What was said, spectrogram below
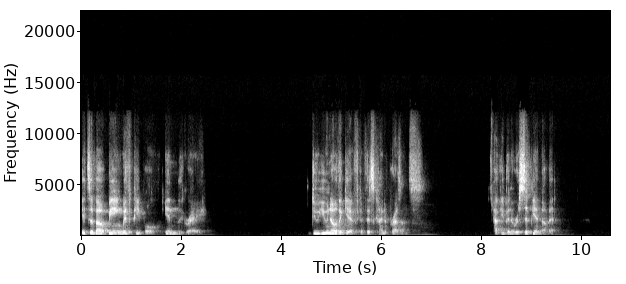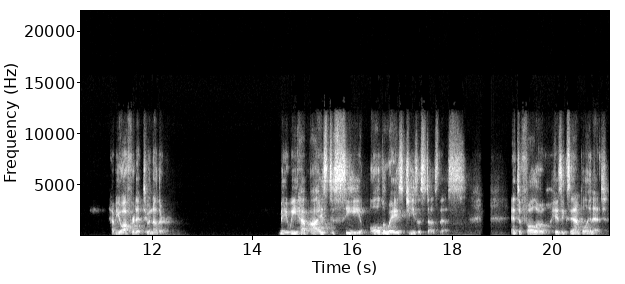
It's about being with people in the gray. Do you know the gift of this kind of presence? Have you been a recipient of it? Have you offered it to another? May we have eyes to see all the ways Jesus does this and to follow his example in it.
